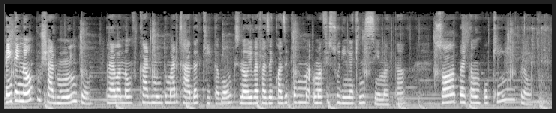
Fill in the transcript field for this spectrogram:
Tentem não puxar muito pra ela não ficar muito marcada aqui, tá bom? senão ele vai fazer quase como uma, uma fissurinha aqui em cima, tá? Só apertar um pouquinho e pronto.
